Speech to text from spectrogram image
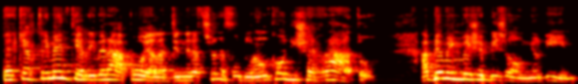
perché altrimenti arriverà poi alla generazione futura un codice errato. Abbiamo invece bisogno di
